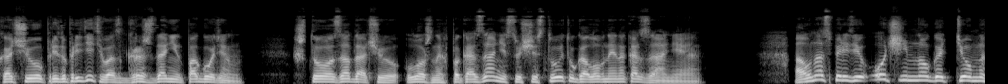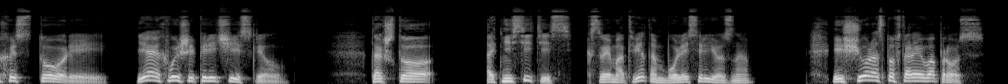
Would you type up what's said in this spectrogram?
Хочу предупредить вас, гражданин Погодин, что задачу ложных показаний существует уголовное наказание. А у нас впереди очень много темных историй. Я их выше перечислил. Так что отнеситесь к своим ответам более серьезно. Еще раз повторяю вопрос.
